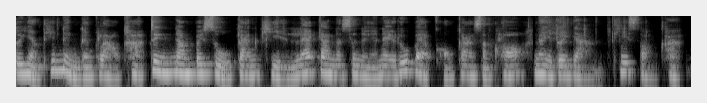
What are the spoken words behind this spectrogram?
ตัวอย่างที่ 1 ดังกล่าวค่ะ จึงนำไปสู่การเขียนและการนำเสนอในรูปแบบของการสังเคราะห์ในตัวอย่างที่ 2 ค่ะ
